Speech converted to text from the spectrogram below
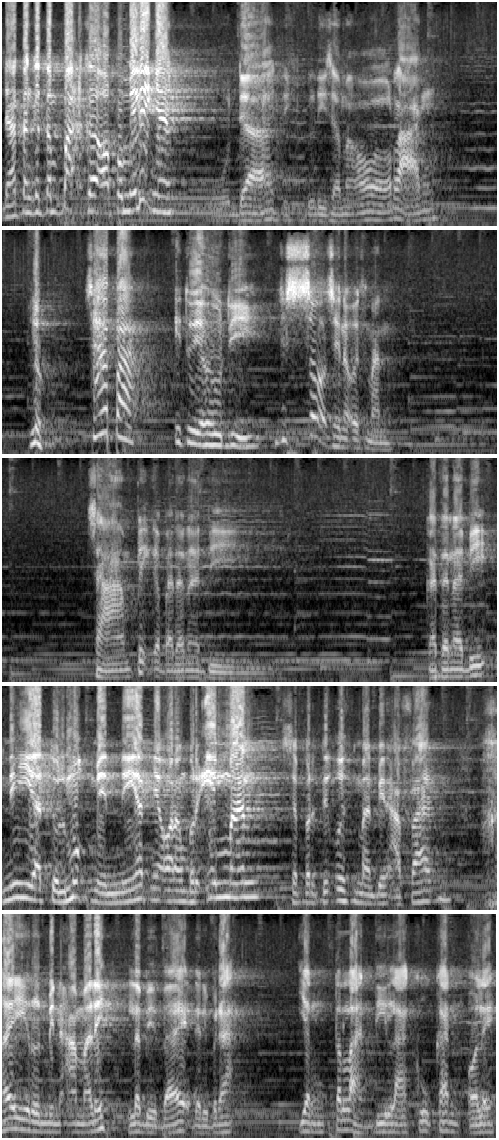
Datang ke tempat ke pemiliknya. Udah dibeli sama orang. Loh siapa? Itu Yahudi. Nyesel Sena Uthman. Sampai kepada Nabi. Kata Nabi niatul mukmin niatnya orang beriman seperti Uthman bin Affan khairun min amalih lebih baik daripada yang telah dilakukan oleh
